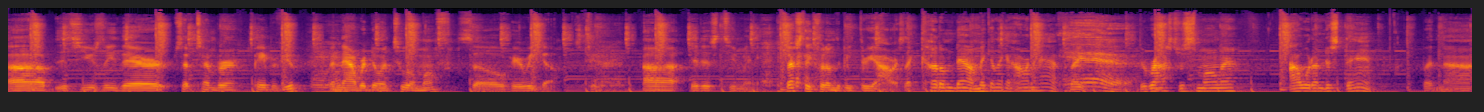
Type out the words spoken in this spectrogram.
Uh, it's usually their September pay per view, Mm-hmm. but now we're doing two a month. So here we go. It's too many. Uh, it is too many, especially for them to be three hours. Like cut them down, make it like an hour and a half. Like Yeah. the roster's smaller, I would understand, but nah.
